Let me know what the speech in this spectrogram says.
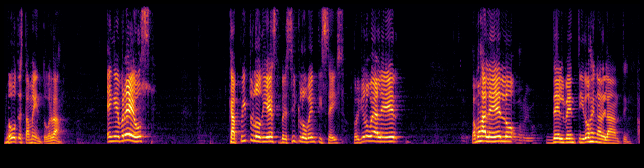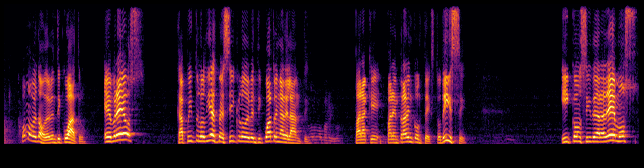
Nuevo Testamento, ¿verdad? En Hebreos, capítulo 10, versículo 26. Pero yo lo voy a leer, vamos a leerlo del 22 en adelante. Vamos a ver, no, del 24. Hebreos, capítulo 10, versículo del 24 en adelante. Para, que, para entrar en contexto. Dice y consideraremos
